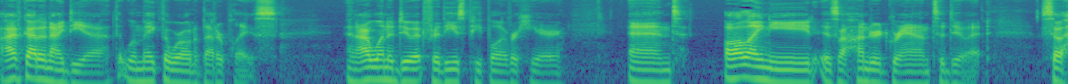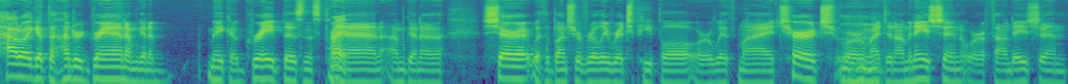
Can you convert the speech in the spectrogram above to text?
I've got an idea that will make the world a better place. And I want to do it for these people over here. And all I need is a hundred grand to do it. So how do I get the hundred grand? I'm going to make a great business Right. plan. I'm going to share it with a bunch of really rich people or with my church or Mm-hmm. my denomination or a foundation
